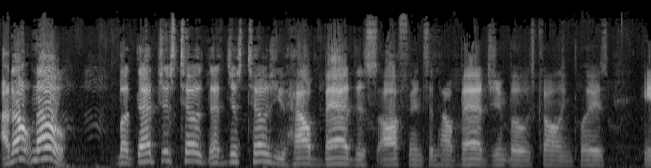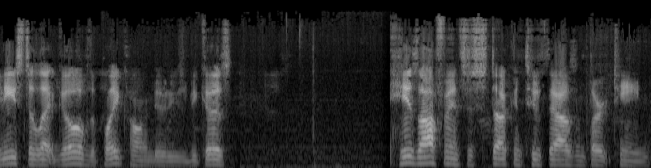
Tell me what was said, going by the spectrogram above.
I don't know, but that just tells that just tells you how bad this offense and how bad Jimbo is calling plays. He needs to let go of the play calling duties because his offense is stuck in 2013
